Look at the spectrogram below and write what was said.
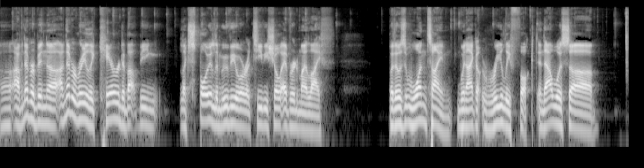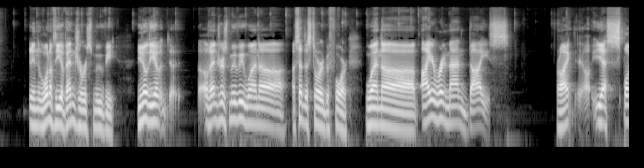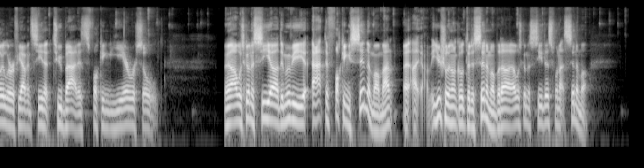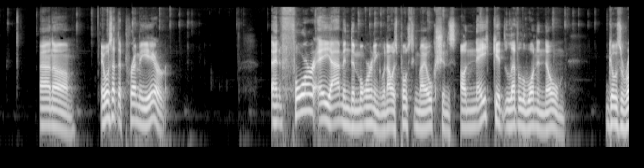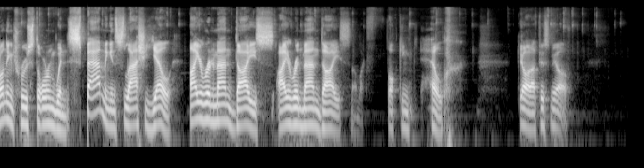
Uh, I've never been. Uh, I've never really cared about being like spoiled a movie or a TV show ever in my life. But there was one time when I got really fucked, and that was uh, in one of the Avengers movie. You know the uh, Avengers movie when uh, I said the story before when uh, Iron Man dies. Right? Uh, yes, spoiler if you haven't seen it. Too bad. It's fucking years old. Uh, I was gonna see uh, the movie at the fucking cinema, man. I, I usually don't go to the cinema, but uh, I was gonna see this one at cinema, and um, it was at the premiere. And 4 a.m. in the morning, when I was posting my auctions, a naked level one in gnome goes running through Stormwind, spamming in slash yell, Iron Man dies, Iron Man dies. I'm like, fucking hell. Ja, puss mig av.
